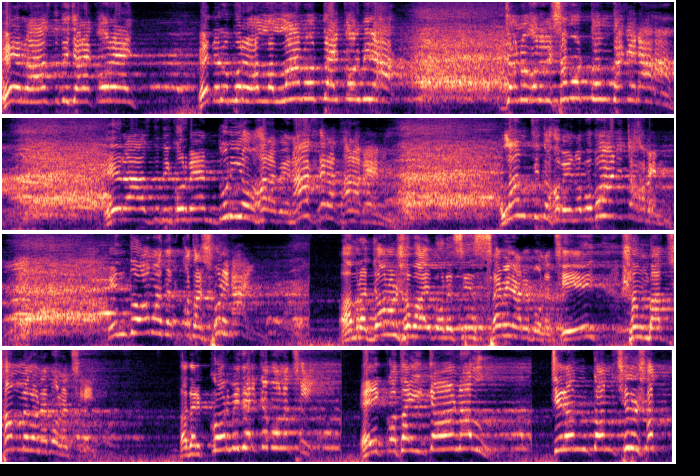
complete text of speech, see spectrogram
এই রাজনীতি যারা করে, এদের উপরে আল্লাহ লানত কর্মীরা। জনগণের সমর্থন থাকে না। এই রাজনীতি করবেন দুনিয়াও হারাবেন, আখেরাত হারাবেন। লাঞ্ছিত হবেন, অপমানিত হবেন। কিন্তু আমাদের কথা শুনে নাই। আমরা জনসভায় বলেছি, সেমিনারে বলেছি, সংবাদ সম্মেলনে বলেছি। তাদের কর্মীদেরকে বলেছি। এই কথা ইটার্নাল, চিরন্তন ছিল সত্য।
